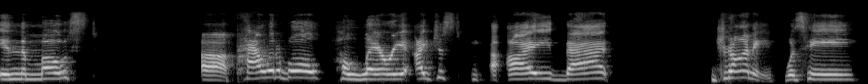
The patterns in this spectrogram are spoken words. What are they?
in the most uh palatable hilarious i just i that johnny was he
